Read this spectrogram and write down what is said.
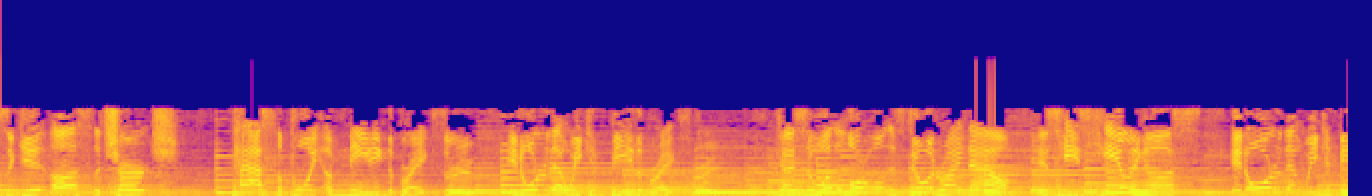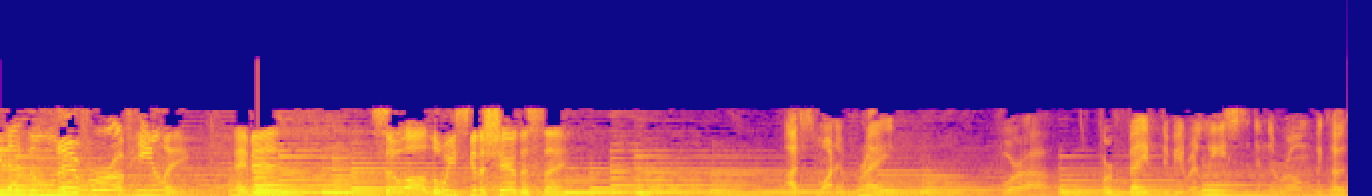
To get us, the church, past the point of needing the breakthrough in order that we can be the breakthrough. Okay, so what the Lord is doing right now is He's healing us in order that we can be that deliverer of healing. Amen. So uh, Luis is going to share this thing. I just want to pray for uh, for faith to be released in the room because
